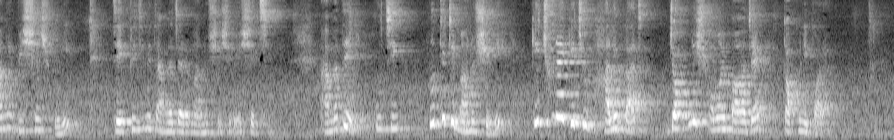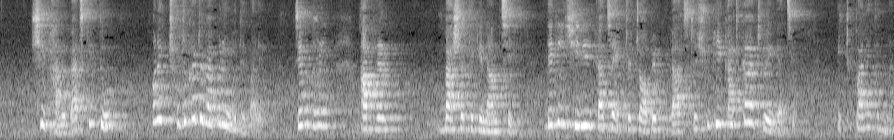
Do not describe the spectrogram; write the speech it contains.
আমি বিশ্বাস করি যে পৃথিবীতে আমরা যারা মানুষ হিসেবে এসেছি, আমাদের উচিত প্রতিটি মানুষেরই কিছু না কিছু ভালো কাজ যখনই সময় পাওয়া যায় তখনই করা। সে ভালো কাজ কিন্তু অনেক ছোটোখাটো ব্যাপারেও হতে পারে। যেমন ধরুন, আপনার বাসা থেকে নামছেন, দেখলেন সিঁড়ির কাছে একটা টবে গাছটা শুকিয়ে কাটকাট হয়ে গেছে। একটু পানি দেন না,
